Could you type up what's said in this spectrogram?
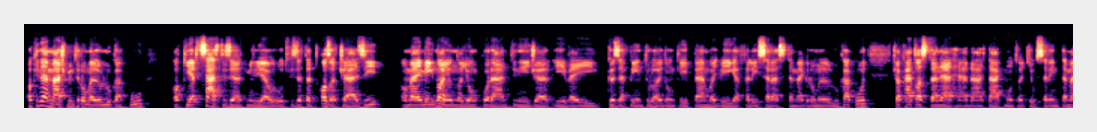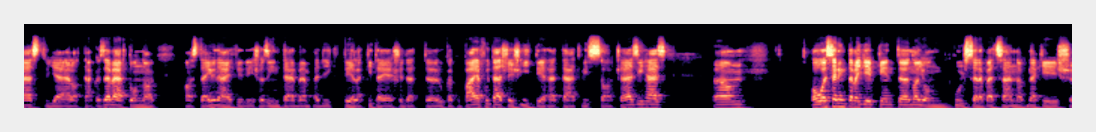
aki nem más, mint Romelu Lukaku, akiért 115 millió eurót fizetett az a Chelsea, amely még nagyon-nagyon korán tinédzser évei közepén tulajdonképpen, vagy vége felé szerezte meg Romelu Lukaku-t, csak hát aztán elherdálták, mondhatjuk szerintem ezt, ugye eladták az Evertonnak, aztán United és az Interben pedig tényleg kiteljesedett Lukaku pályafutása, és így térhet át vissza a Chelseahez. Um, ahol szerintem egyébként nagyon kulcs szerepet szánnak neki, és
